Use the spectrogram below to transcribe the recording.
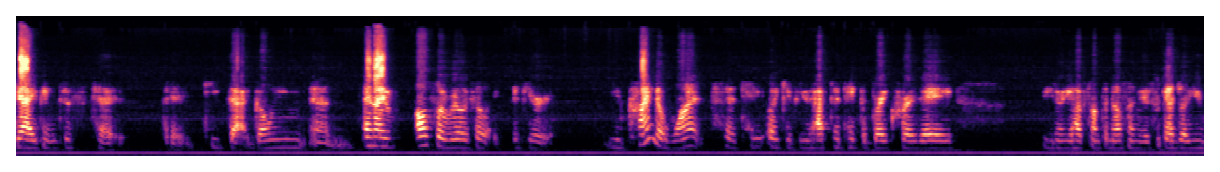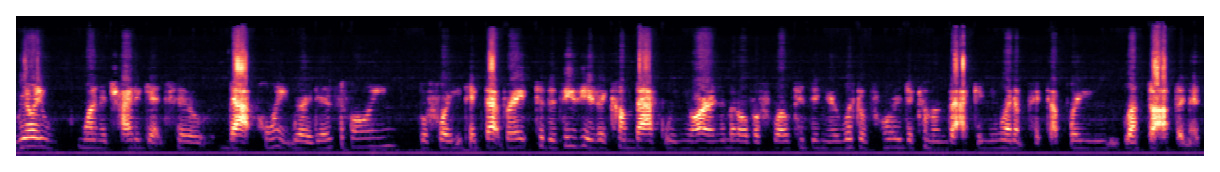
yeah, I think just to to keep that going, and and I also really feel like if you're you kind of want to take like if you have to take a break for a day, you know, you have something else on your schedule, you really want to try to get to that point where it is flowing before you take that break because it's easier to come back when you are in the middle of a flow because then you're looking forward to coming back and you want to pick up where you left off. And it's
